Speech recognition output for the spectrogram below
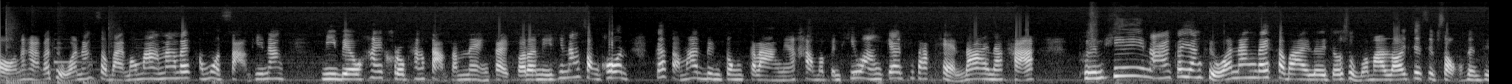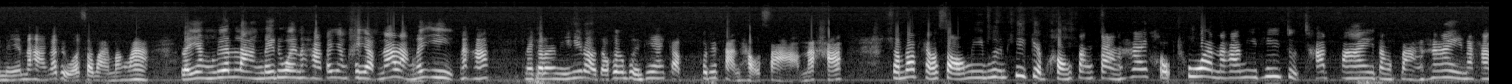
2 นะคะ ก็ถือว่านั่งสบายมาก ๆ นั่งได้ทั้งหมด 3 ที่นั่ง มีเบลให้ครบทั้ง 3 ตำแหน่ง แต่กรณีที่นั่งสองคน ก็สามารถดึงตรงกลางเนี้ยค่ะมาเป็นที่วางแก้วที่พักแขนได้นะคะ พื้นที่นะก็ยังถือว่านั่งได้สบายเลยโจสูงประมาณ 172เซนติเมตรนะคะ ก็ถือว่าสบายมากๆ และยังเลื่อนรางได้ด้วยนะคะ ก็ยังขยับหน้าหลังได้อีกนะคะ ในกรณีที่เราจะเพิ่มพื้นที่ให้กับผู้โดยสารแถว3นะคะสำหรับแถว 2 มีพื้นที่เก็บของต่างๆ ให้ครบถ้วนนะคะ มีที่จุดชาร์จไฟต่างๆให้นะคะ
